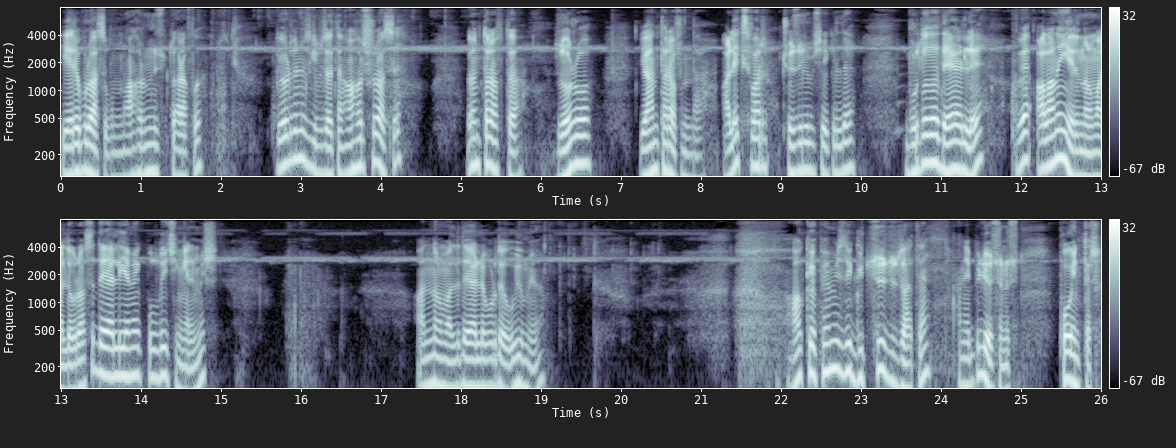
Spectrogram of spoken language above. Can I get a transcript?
Yeri burası bunun. Ahırın üst tarafı. Gördüğünüz gibi zaten ahır şurası. ön tarafta Zoro, yan tarafında Alex var çözülü bir şekilde. Burada da değerli ve alanın yeri normalde burası. Değerli yemek bulduğu için gelmiş. Hani normalde değerli burada uyumuyor. Av köpeğimiz de güçsüzdü zaten. Hani biliyorsunuz pointer.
